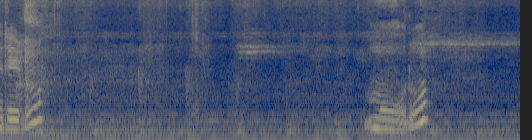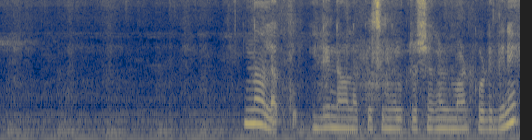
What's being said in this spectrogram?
ಎರಡು, ಮೂರು ನಾಲ್ಕು. ಇಲ್ಲಿ ನಾಲ್ಕು ಸಿಂಗಲ್ ಕ್ರೋಶಗಳು ಮಾಡ್ಕೊಂಡಿದ್ದೀನಿ.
